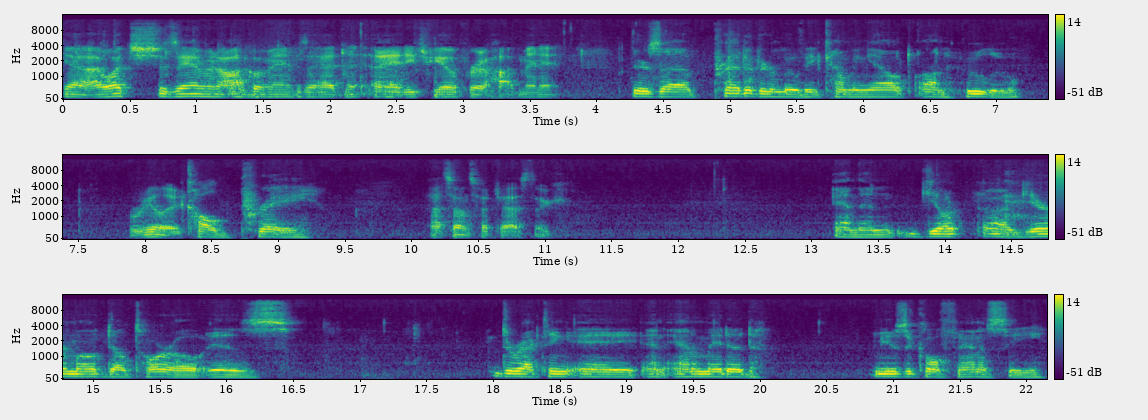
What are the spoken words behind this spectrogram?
yeah, I watched Shazam and Aquaman because I had I had HBO for a hot minute. There's a Predator movie coming out on Hulu Really, called Prey, that sounds fantastic. and then Guil- uh, Guillermo del Toro is directing a an animated musical fantasy,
